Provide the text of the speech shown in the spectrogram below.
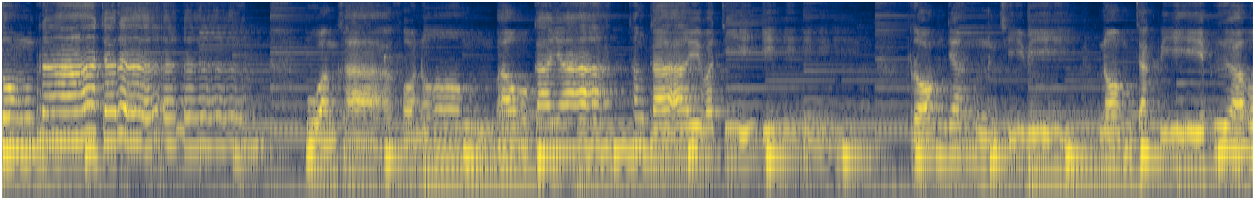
ทรงพระเจริญ ปวงข้าขอน้อมเอากายา ทั้งกายวจีพร้อมยังชีวีน้อมจากปรีเพื่ออ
